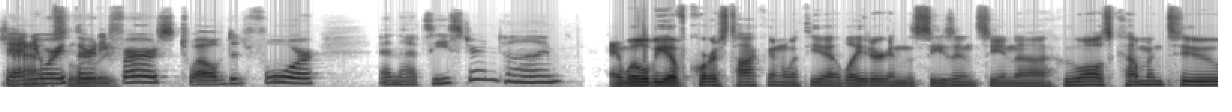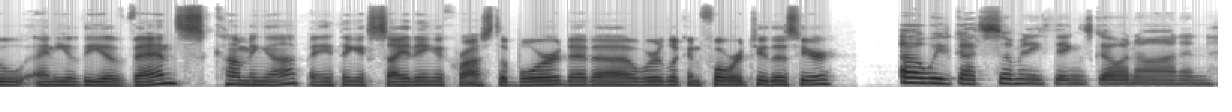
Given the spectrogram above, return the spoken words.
January Absolutely. 31st, 12 to 4, and that's Eastern time. And we'll be, of course, talking with you later in the season, seeing uh, who all's coming to any of the events coming up. Anything exciting across the board that uh, we're looking forward to this year? Oh, we've got so many things going on, and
